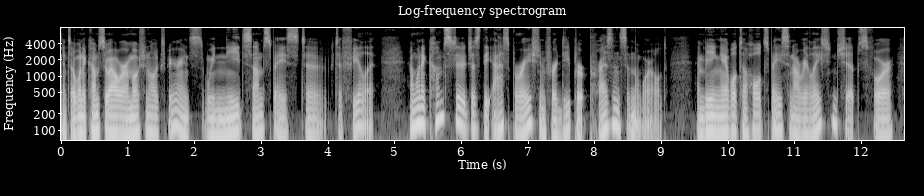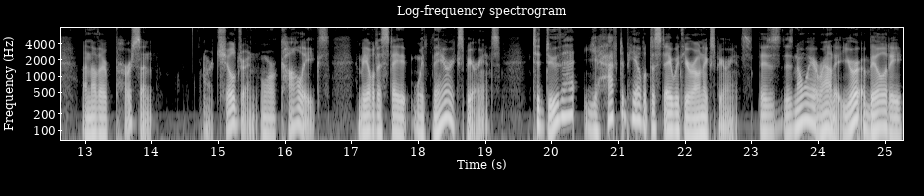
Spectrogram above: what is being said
And so when it comes to our emotional experience, we need some space to, to feel it. And when it comes to just the aspiration for a deeper presence in the world and being able to hold space in our relationships for another person, our children or colleagues, and be able to stay with their experience, to do that, you have to be able to stay with your own experience. There's there's no way around it. Your ability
